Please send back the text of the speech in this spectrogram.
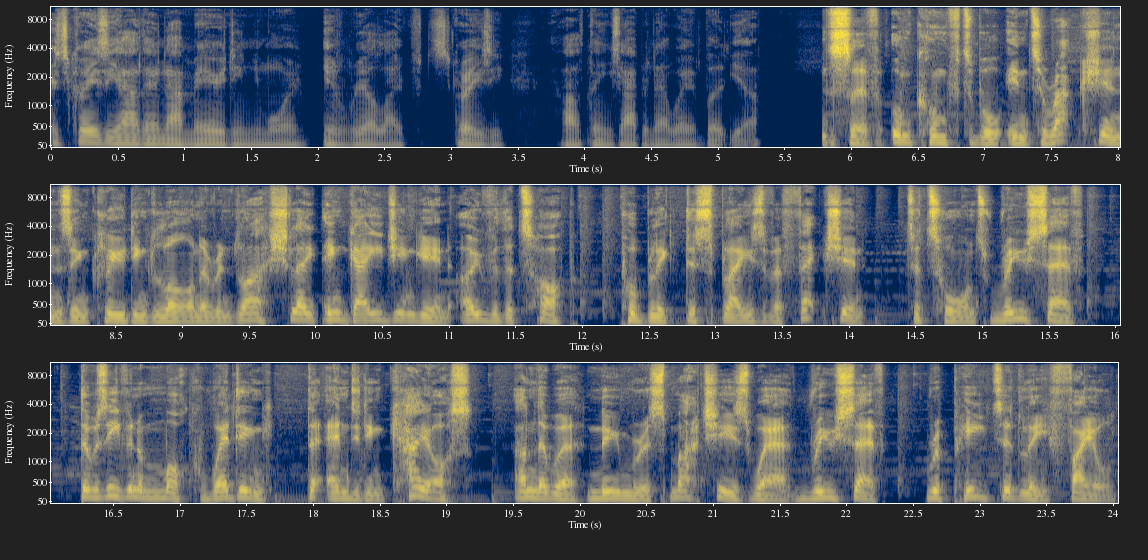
It's crazy how they're not married anymore in real life. It's crazy how things happen that way, but yeah. Of uncomfortable interactions, including Lana and Lashley engaging in over the top public displays of affection to taunt Rusev. There was even a mock wedding that ended in chaos and there were numerous matches where Rusev repeatedly failed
